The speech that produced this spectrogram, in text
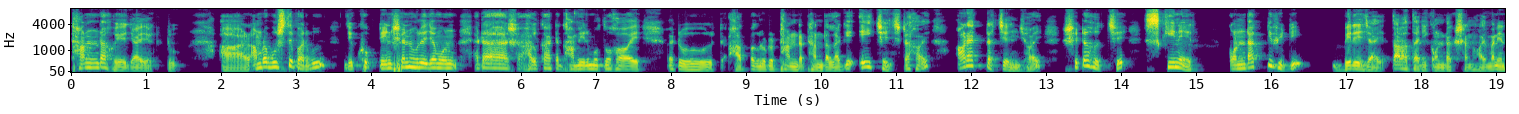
ঠান্ডা হয়ে যায় একটু। আর আমরা বুঝতে পারব যে খুব টেনশন হলে যেমন একটা হালকা একটা ঘামের মতো হয়, একটু হাত পাগুলো একটু ঠান্ডা ঠান্ডা লাগে, এই চেঞ্জটা হয়। আর একটা চেঞ্জ হয়, সেটা হচ্ছে স্কিনের কন্ডাক্টিভিটি বেড়ে যায়, তাড়াতাড়ি কন্ডাকশন হয়। মানে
